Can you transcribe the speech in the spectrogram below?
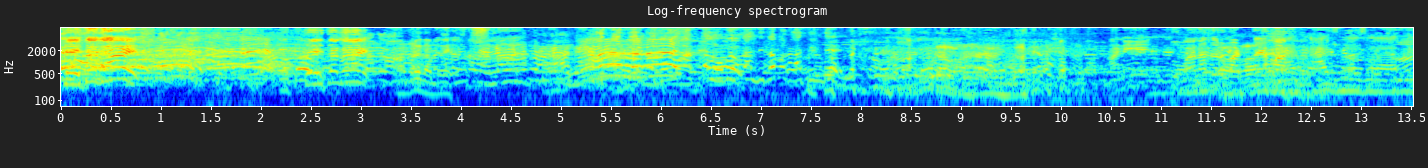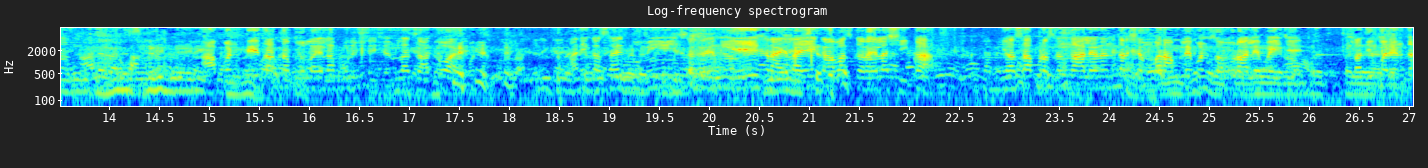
काय काय आणि तुम्हाला जर वाटतंय आपण तेच आता बोलायला पोलीस स्टेशनला जातो आहे. आणि कसं आहे तुम्ही सगळ्यांनी एक राहायला एक आवाज करायला शिका. की असा प्रसंग आल्यानंतर शंभर आपले पण समोर आले पाहिजे. कधीपर्यंत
